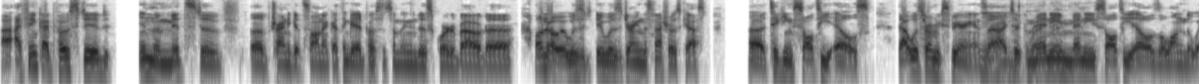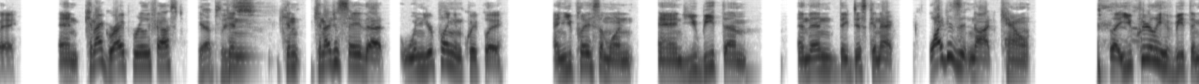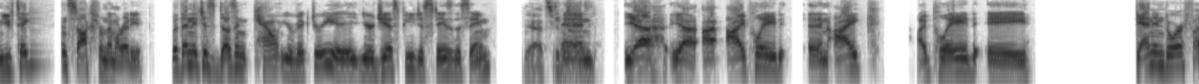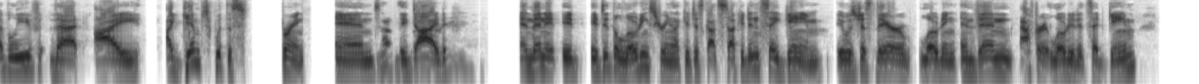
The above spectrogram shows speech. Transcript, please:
I, I think i posted in the midst of of trying to get sonic i think i had posted something in discord about uh oh no it was it was during the smash bros cast uh taking salty l's that was from experience I, I Mm, took right, many right. many salty l's along the way and can i gripe really fast yeah please Can can can I just say that when you're playing in quick play and you play someone and you beat them and then they disconnect, why does it not count? like you clearly have beat them. You've taken stocks from them already. But then it just doesn't count your victory. It- your GSP just stays the same. yeah it's It does. And yeah, yeah. I, I played an Ike. I played a Ganondorf, I believe, that I I gimped with the spring and That's- they died very- and then it, it it did the loading screen like it just got stuck. It didn't say game. It was just there loading and then after it loaded it said game.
